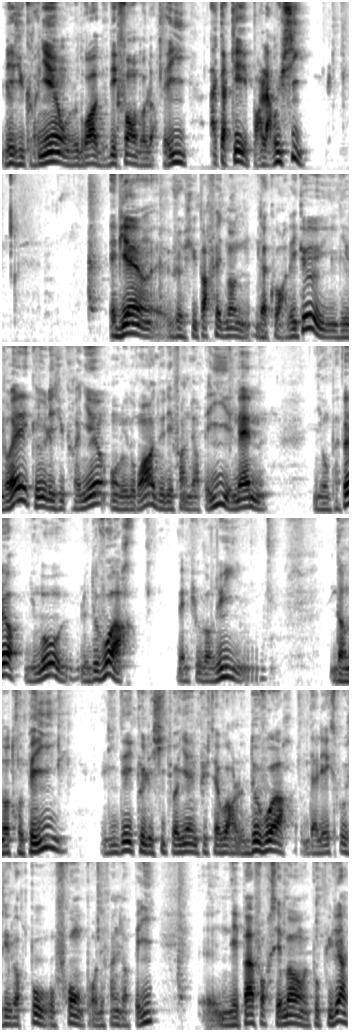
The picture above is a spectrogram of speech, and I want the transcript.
les Ukrainiens ont le droit de défendre leur pays attaqué par la Russie. Eh bien, je suis parfaitement d'accord avec eux. Il est vrai que les Ukrainiens ont le droit de défendre leur pays, et même, n'ayons pas peur du mot, le devoir. Même si aujourd'hui, dans notre pays, l'idée que les citoyens puissent avoir le devoir d'aller exposer leur peau au front pour défendre leur pays n'est pas forcément populaire,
